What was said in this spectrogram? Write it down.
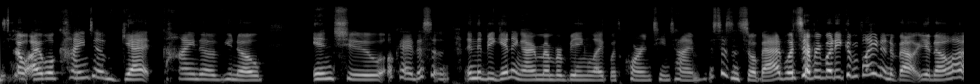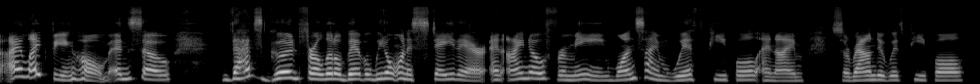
so i will kind of get kind of you know into okay this is in the beginning i remember being like with quarantine time this isn't so bad what's everybody complaining about you know I, I, like being home and so that's good for a little bit but we don't want to stay there and i know for me once i'm with people and i'm surrounded with people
